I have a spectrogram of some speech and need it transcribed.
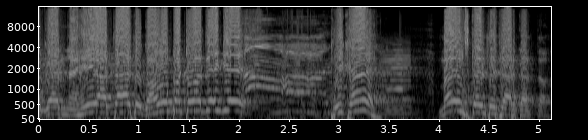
अगर नहीं आता है तो गाँव में बंटवा देंगे। ठीक है? मैं उसका इंतज़ार करता हूँ।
